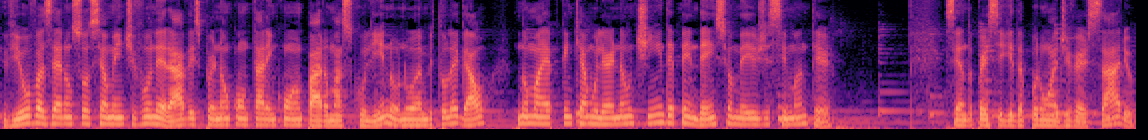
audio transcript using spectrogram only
Viúvas eram socialmente vulneráveis por não contarem com amparo masculino no âmbito legal, numa época em que a mulher não tinha independência ou meios de se manter. Sendo perseguida por um adversário,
